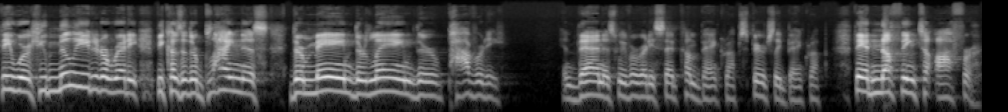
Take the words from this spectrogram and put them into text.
They were humiliated already because of their blindness, their maimed, their lame, their poverty. And then, as we've already said, come bankrupt, spiritually bankrupt. They had nothing to offer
